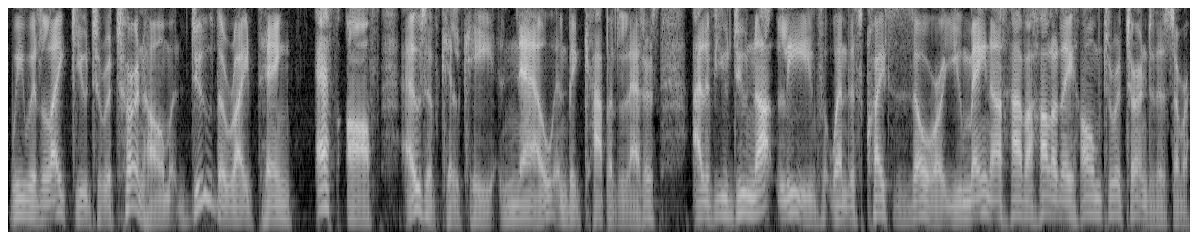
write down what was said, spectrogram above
We would like you to return home, do the right thing. F off out of Kilkee now in big capital letters. And if you do not leave when this crisis is over, you may not have a holiday home to return to this summer.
